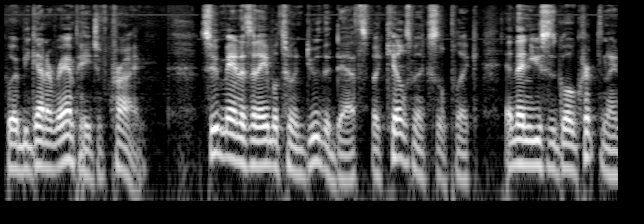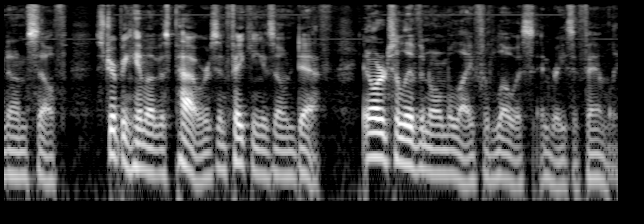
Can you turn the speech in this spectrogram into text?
who had begun a rampage of crime. Superman is unable to undo the deaths, but kills Mxyzptlk and then uses gold kryptonite on himself, stripping him of his powers and faking his own death, in order to live a normal life with Lois and raise a family.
